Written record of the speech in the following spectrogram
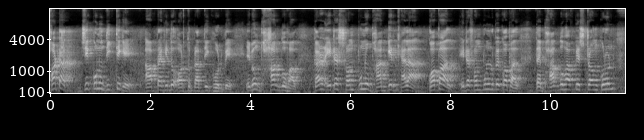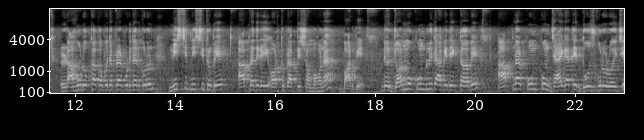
হঠাৎ যে কোনো দিক থেকে আপনার কিন্তু অর্থপ্রাপ্তি ঘটবে এবং ভাগ্যভাব। কারণ এটা সম্পূর্ণ ভাগ্যের খেলা, কপাল, এটা সম্পূর্ণরূপে কপাল। তাই ভাগ্যভাবকে স্ট্রং করুন, রাহু রক্ষা কবচ আপনার পরিধান করুন, নিশ্চিত নিশ্চিত রূপে আপনাদের এই অর্থপ্রাপ্তির সম্ভাবনা বাড়বে। জন্মকুণ্ডলিতে আগে দেখতে হবে, আপনার কোন কোন জায়গাতে দোষগুলো রয়েছে,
